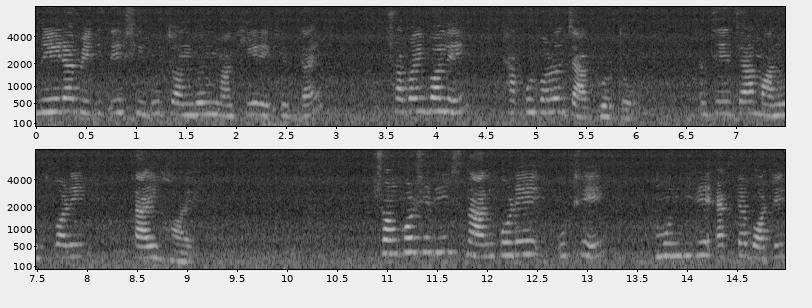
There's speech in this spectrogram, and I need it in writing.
মেয়েরা বেদিতে সিঁদুর, চন্দন মাখিয়ে রেখে দেয়। সবাই বলে, ঠাকুর বড় জাগ্রত। যে যা মানত করে, তাই হয়। শঙ্কর সেদিন স্নান করে উঠে মন্দিরের একটা বটের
